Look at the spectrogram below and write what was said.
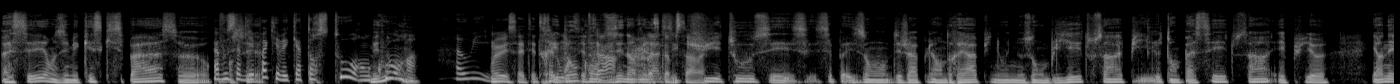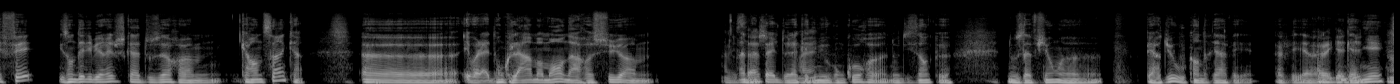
passait, on se disait, mais qu'est-ce qui se passe? Euh, Ah, vous saviez pas qu'il y avait 14 tours en Mais cours? non. Ah oui. Oui, ça a été très et long. donc c'est on disait non mais là c'est ouais. cuit et tout c'est c'est pas ils ont déjà appelé Andrea puis nous ils nous ont oubliés tout ça et puis le temps passé tout ça et puis euh, et en effet ils ont délibéré jusqu'à 12h45 euh, et voilà donc là à un moment on a reçu un, Un un message. appel de l'Académie au concours euh, nous disant que nous avions euh, perdu ou qu'Andrea avait avait, euh, gagné. Ouais.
